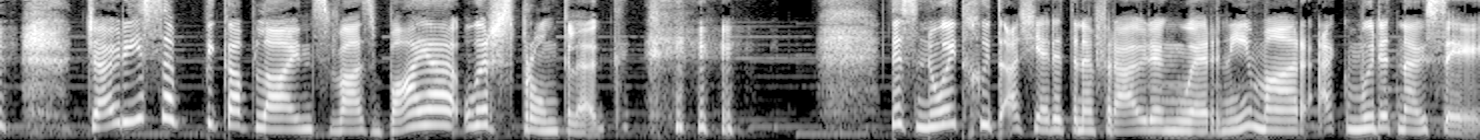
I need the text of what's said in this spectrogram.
Jody se pick-up lines was baie oorspronklik. Dis nooit goed as jy dit in 'n verhouding hoor nie, maar ek moet dit nou sê.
